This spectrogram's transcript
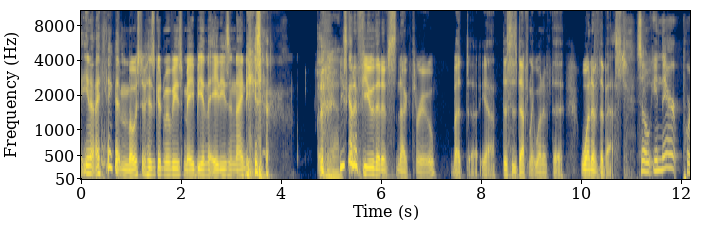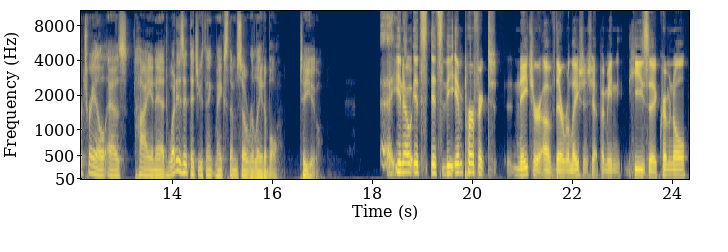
you know, I think that most of his good movies may be in the '80s and '90s. yeah. He's got a few that have snuck through, but uh, yeah, this is definitely one of the one of the best. So, in their portrayal as Hi and Ed, what is it that you think makes them so relatable to you? Uh, you know, it's it's the imperfect nature of their relationship. I mean, he's a criminal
